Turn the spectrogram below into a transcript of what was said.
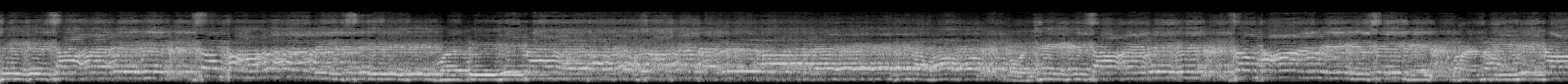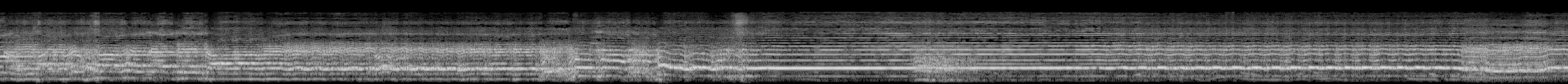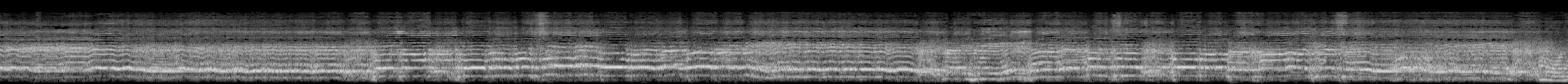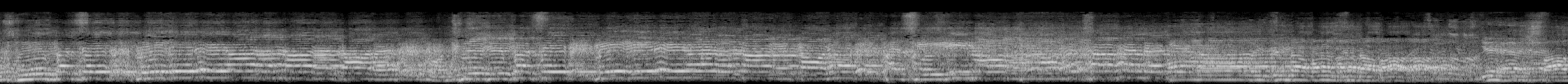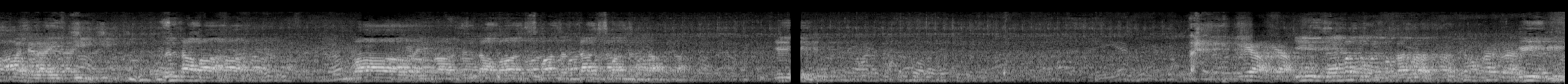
Hey, hey. زندہ باد. واہ واہ زندہ باد. سبحان اللہ سبحان اللہ یہ. زحمت ہوگی مقرر جی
